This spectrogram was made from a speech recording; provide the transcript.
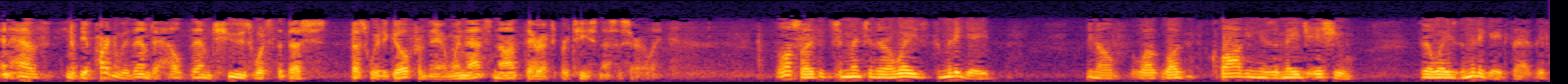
and have you know be a partner with them to help them choose what's the best best way to go from there when that's not their expertise necessarily. Also, I think you mentioned there are ways to mitigate. You know, while, while clogging is a major issue, there are ways to mitigate that. If,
